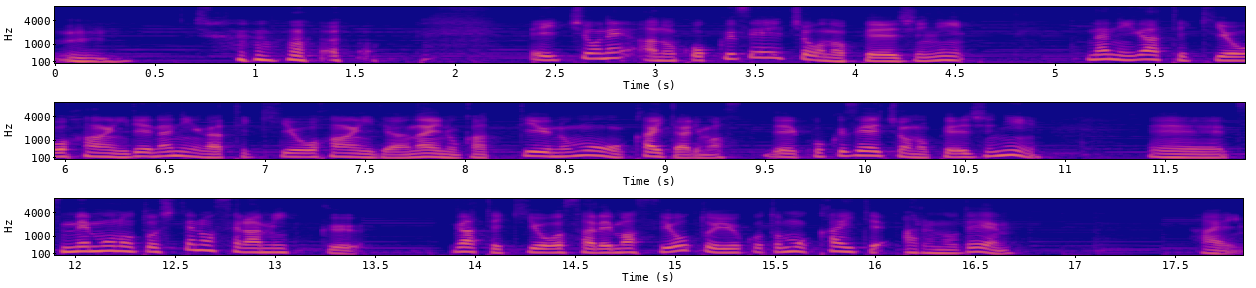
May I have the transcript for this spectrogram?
うん。で一応ね、あの、国税庁のページに、何が適用範囲で何が適用範囲ではないのかっていうのも書いてあります。で、国税庁のページに、えー、詰め物としてのセラミックが適用されますよということも書いてあるので、はい。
